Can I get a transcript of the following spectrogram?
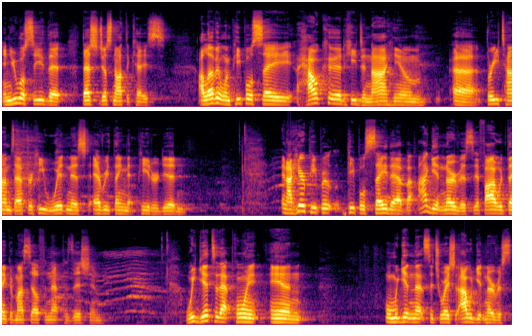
and you will see that that's just not the case. I love it when people say, How could he deny him uh, three times after he witnessed everything that Peter did. And I hear people, people say that, but I get nervous if I would think of myself in that position. We get to that point, and when we get in that situation, I would get nervous.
